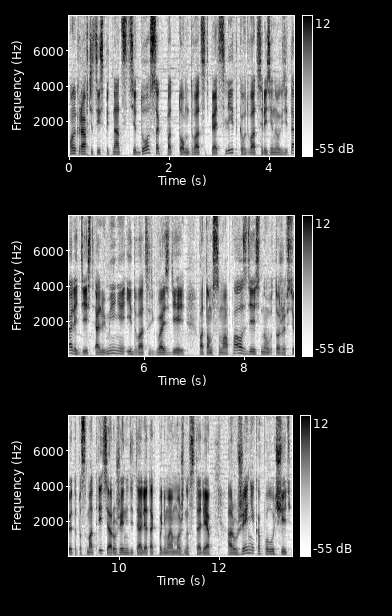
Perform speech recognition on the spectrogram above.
он крафтится из 15 досок, потом 25 слитков, 20 резиновых деталей, 10 алюминия и 20 гвоздей. Потом самопал здесь, ну, вы тоже все это посмотрите. Оружейные детали, я так понимаю, можно в столе оружейника получить.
